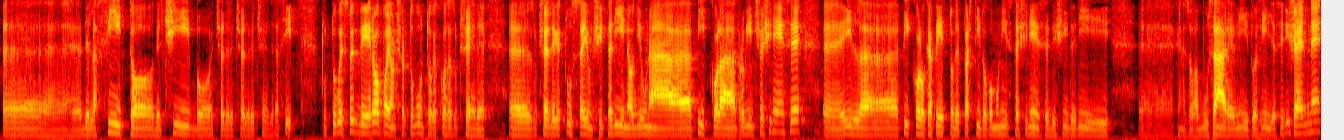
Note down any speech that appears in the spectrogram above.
eh, dell'affitto, del cibo, eccetera, eccetera, eccetera. Sì, tutto questo è vero, poi a un certo punto che cosa succede? Eh, succede che tu sei un cittadino di una piccola provincia cinese, eh, il piccolo capetto del partito comunista cinese decide di eh, che ne so, abusare di tua figlia sedicenne,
